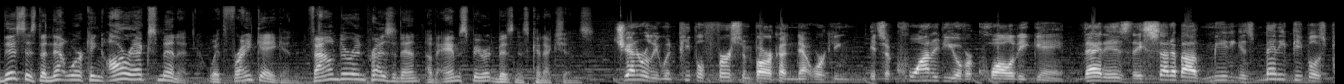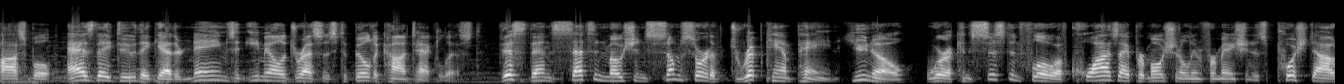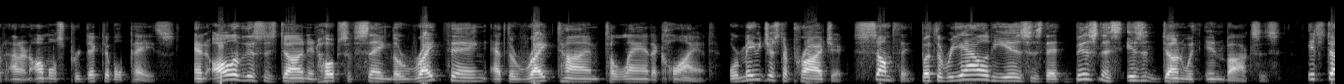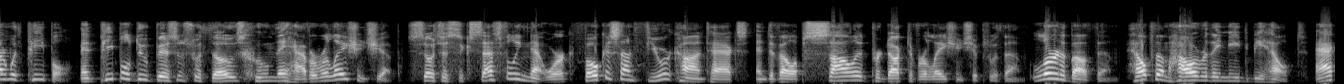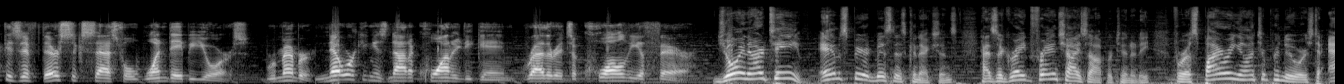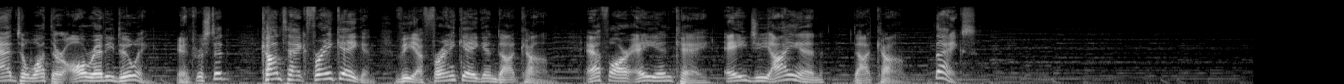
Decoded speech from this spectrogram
This is the Networking Rx Minute with Frank Agin, founder and president of AmSpirit Business Connections. Generally, when people first embark on networking, it's a quantity over quality game. That is, they set about meeting as many people as possible. As they do, they gather names and email addresses to build a contact list. This then sets in motion some sort of drip campaign. You know, where a consistent flow of quasi promotional information is pushed out on an almost predictable pace. And all of this is done in hopes of saying the right thing at the right time to land a client or maybe just a project, something. But the reality is is that business isn't done with inboxes. It's done with people, and people do business with those whom they have a relationship. So, to successfully network, focus on fewer contacts and develop solid, productive relationships with them. Learn about them, help them however they need to be helped. Act as if their success will one day be yours. Remember, networking is not a quantity game, rather, it's a quality affair. Join our team. AmSpirit Business Connections has a great franchise opportunity for aspiring entrepreneurs to add to what they're already doing. Interested? Contact Frank Agin via frankagin.com. F R A N K A G I N.com. Thanks.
